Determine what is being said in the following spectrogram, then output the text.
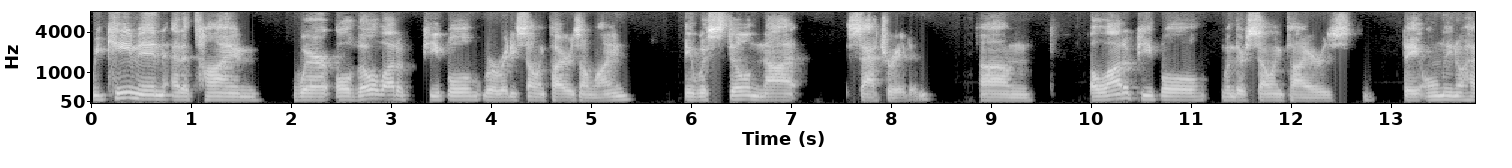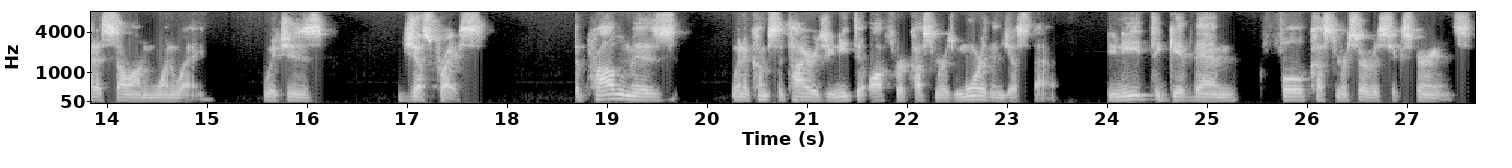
we came in at a time where although a lot of people were already selling tires online it was still not saturated um, a lot of people when they're selling tires they only know how to sell on one way which is just price the problem is when it comes to tires you need to offer customers more than just that you need to give them full customer service experience.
